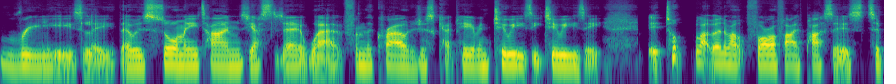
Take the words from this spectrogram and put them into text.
really easily. There was so many times yesterday where from the crowd I just kept hearing too easy, too easy. It took Blackburn about four or five passes to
